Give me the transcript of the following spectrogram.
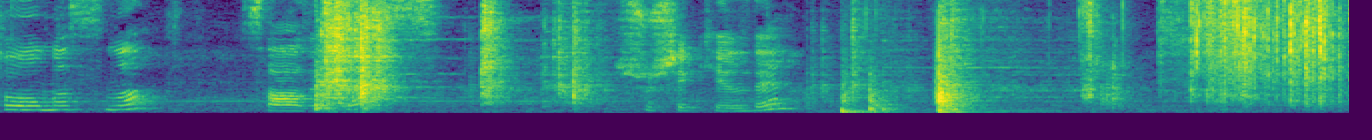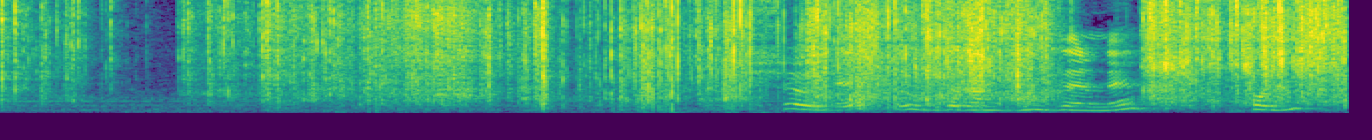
Soğumasını sağlayacağız. Şu şekilde. Şöyle ızgaramızın üzerine koyup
